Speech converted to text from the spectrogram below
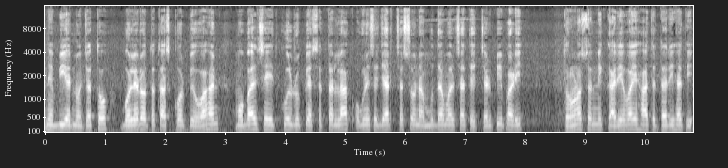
ને બિયરનો જથ્થો, બોલેરો તથા સ્કોર્પિયો વાહન, મોબાઈલ સહિત કુલ રૂપિયા સત્તર લાખ ઓગણીસ હજાર છસોના મુદ્દામાલ સાથે ઝડપી પાડી ધોરણોસરની કાર્યવાહી હાથ ધરી હતી.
